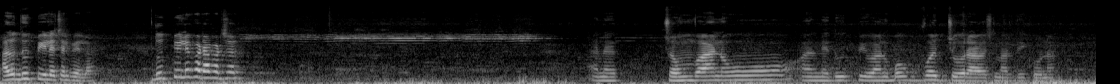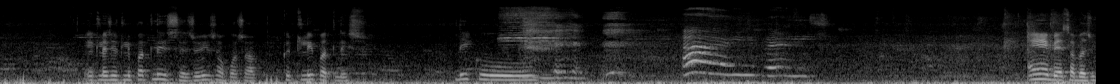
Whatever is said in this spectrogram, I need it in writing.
હા, તો દૂધ પી લે, ચાલ પહેલા દૂધ પી લે ફટાફટ, ચાલ. અને જમવાનું અને દૂધ પીવાનું બહુ જ જોર આવે છે મારા દીકોના. એટલે જેટલી પતલી છે, જોઈ શકો છો આપ. કેટલી પતલી છે. દીકુ. અહીંયા બેસા બાજુ.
